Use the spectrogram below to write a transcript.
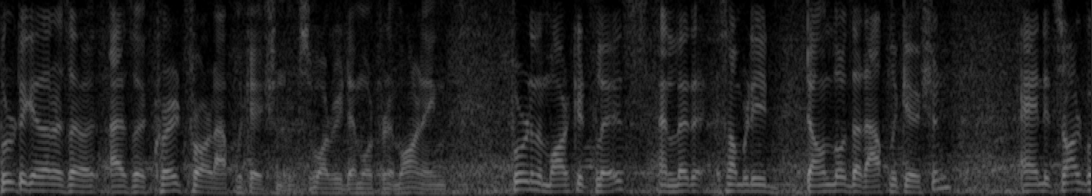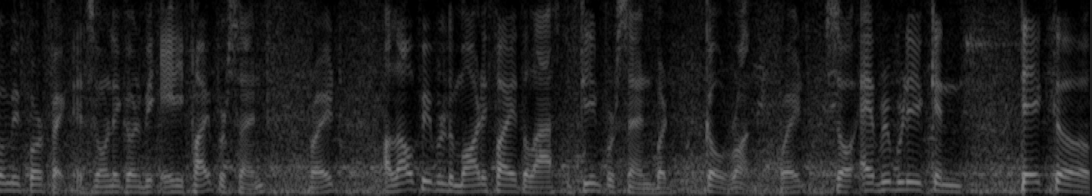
put it together as a, as a credit fraud application, which is what we demoed today morning, put it in the marketplace and let somebody download that application and it's not going to be perfect. It's only going to be 85%, right? Allow people to modify the last 15%, but go run, right? So everybody can take the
